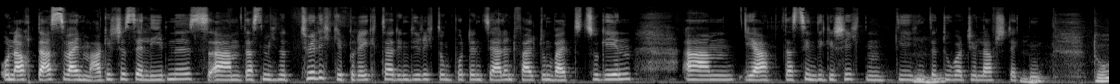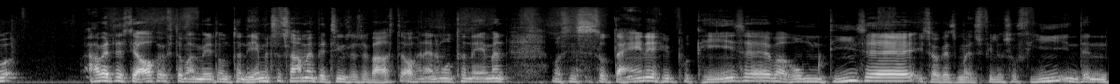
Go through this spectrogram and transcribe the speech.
Und auch das war ein magisches Erlebnis, ähm, das mich natürlich geprägt hat, in die Richtung Potenzialentfaltung weiterzugehen. Ähm, ja, das sind die Geschichten, die mhm. hinter Do What You Love stecken. Mhm. Du arbeitest ja auch öfter mal mit Unternehmen zusammen, beziehungsweise warst du auch in einem Unternehmen. Was ist so deine Hypothese, warum diese, ich sage jetzt mal als Philosophie, in den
